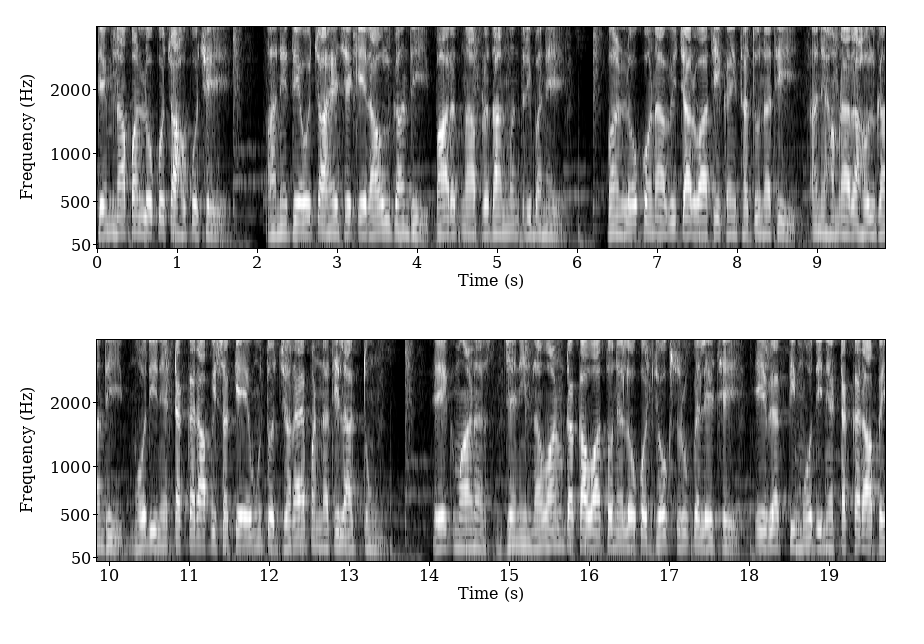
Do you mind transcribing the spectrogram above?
તેમના પણ લોકો ચાહકો છે. અને તેઓ ચાહે છે કે રાહુલ ગાંધી ભારતના પ્રધાનમંત્રી બને. પણ લોકોના વિચારવાથી કંઈ થતું નથી અને હમણાં રાહુલ ગાંધી મોદીને ટક્કર આપી શકે એવું તો જરાય પણ નથી લાગતું. એક માણસ જેની નવ્વાણું ટકા વાતોને લોકો જોક્સ રૂપે લે છે, એ વ્યક્તિ મોદીને ટક્કર આપે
